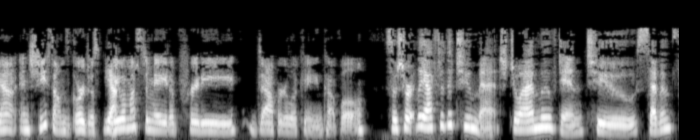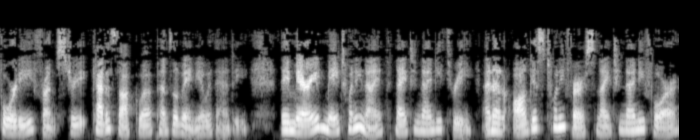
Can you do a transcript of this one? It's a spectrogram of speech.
Yeah, and she sounds gorgeous. Yeah. They must have made a pretty dapper looking couple. So shortly after the two met, Joanne moved in to 740 Front Street, Catasauqua, Pennsylvania with Andy. They married May 29, 1993, and on August 21, 1994,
